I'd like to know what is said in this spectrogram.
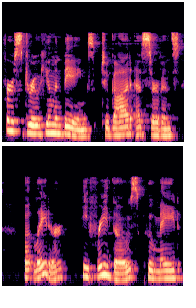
first drew human beings to God as servants, but later he freed those who made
